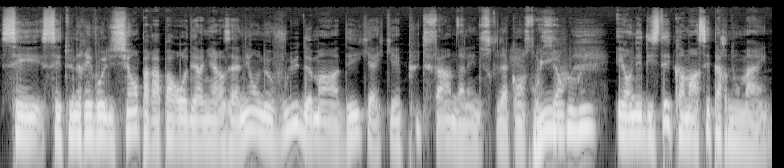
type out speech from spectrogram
C'est une révolution par rapport aux dernières années. On a voulu demander qu'il n'y ait plus de femmes dans l'industrie de la construction. Oui, oui, oui. Et on a décidé de commencer par nous-mêmes.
